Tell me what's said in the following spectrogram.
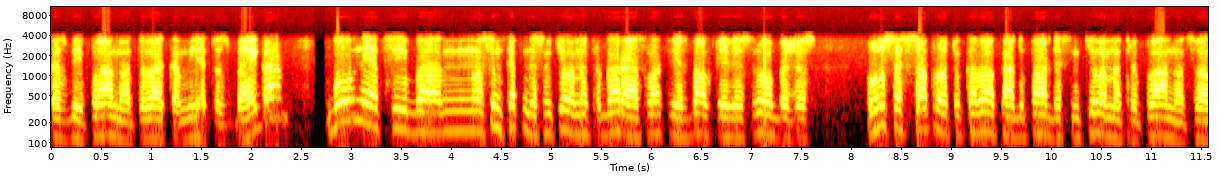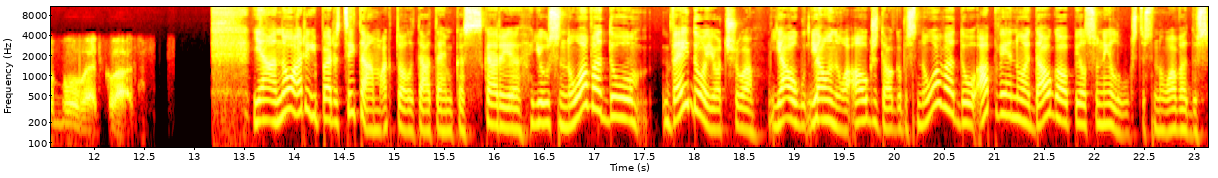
kas bija plānoti, laikam, iet uz beigām. Būvniecība no 170 km garās Latvijas-Baltkrievijas robežas Plus es saprotu, ka vēl kādu pārdesmit kilometru plānots vēl būvēt klāt. Jā, nu arī par citām aktualitātēm, kas skar jūsu novadu. Veidojot šo jau, jauno augstdaugavas novadu, apvienoja Daugavpils un Ilūgstas novadus.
